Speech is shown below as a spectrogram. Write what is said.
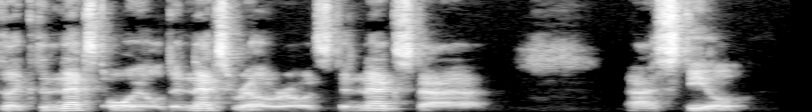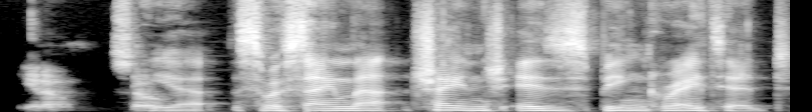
like the next oil, the next railroads, the next uh, uh, steel. You know, so yeah. So we're saying that change is being created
